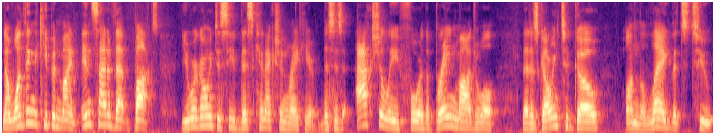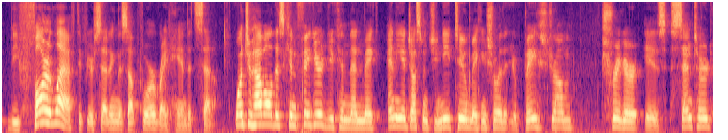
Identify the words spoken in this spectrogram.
Now, one thing to keep in mind, inside of that box, you are going to see this connection right here. This is actually for the brain module that is going to go on the leg that's to the far left if you're setting this up for a right-handed setup. Once you have all this configured, you can then make any adjustments you need to, making sure that your bass drum trigger is centered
